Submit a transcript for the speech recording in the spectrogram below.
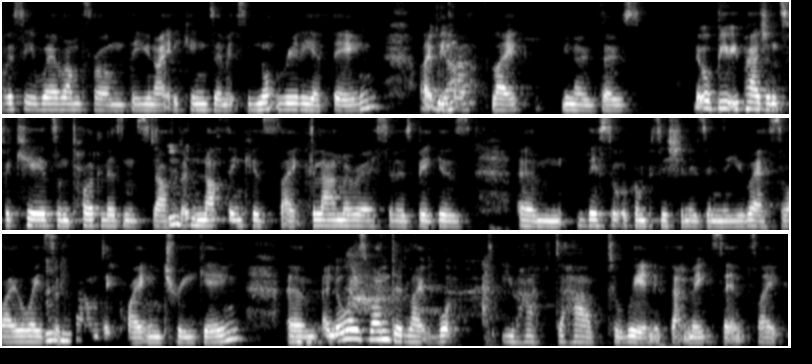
obviously where I'm from, the United Kingdom, it's not really a thing. Like we yeah. have like, you know, those little beauty pageants for kids and toddlers and stuff, mm-hmm. but nothing is like glamorous and as big as um, this sort of competition is in the US. So I always mm-hmm. have found it quite intriguing um, mm-hmm. and always wondered like what you have to have to win, if that makes sense. Like,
